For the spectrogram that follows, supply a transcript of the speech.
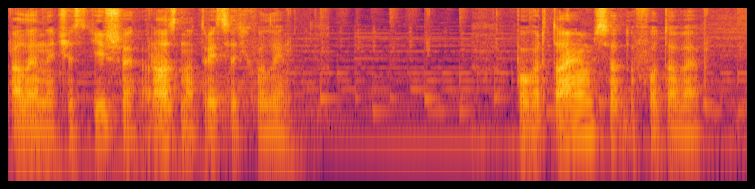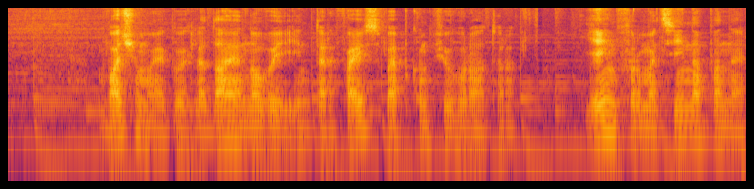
але не частіше раз на 30 хвилин. Повертаємося до FotoWeb. Бачимо, як виглядає новий інтерфейс веб-конфігуратора. Є інформаційна панель.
